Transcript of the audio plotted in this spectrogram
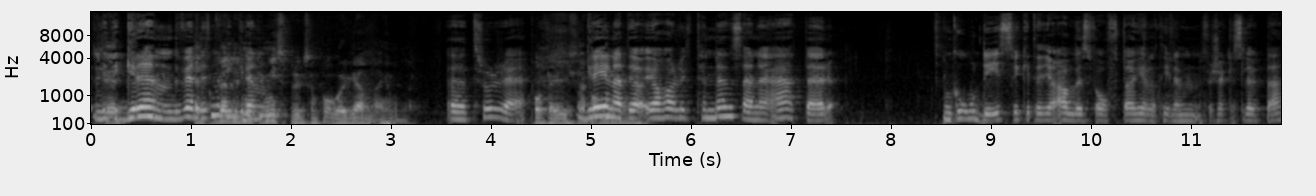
Lite gränd, väldigt ett mycket väldigt gränd. mycket missbruk som pågår i Gränna kan man säga. Uh, tror du det? Polkagrisar Grejen är att jag, jag har lite tendens här när jag äter godis, vilket jag gör alldeles för ofta och hela tiden försöker sluta.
